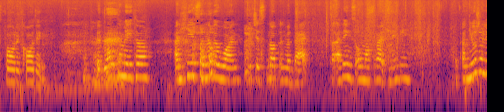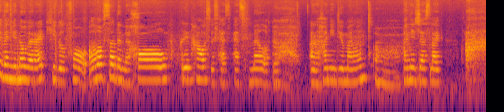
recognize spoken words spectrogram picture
for recording. The black tomato, and here's another one which is not in the bag, but I think it's almost ripe. Maybe. And usually when we know the ripe, he will fall. All of a sudden, the whole greenhouse has has smell of the uh, honeydew melon, and it's just like ah.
